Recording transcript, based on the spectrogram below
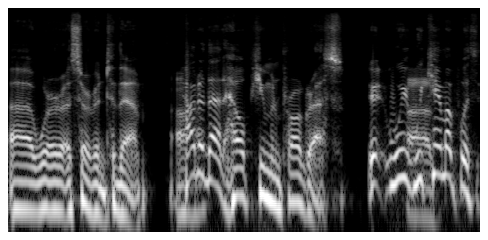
uh, were a servant to them. How did that help human progress? Uh, We, we Uh, came up with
